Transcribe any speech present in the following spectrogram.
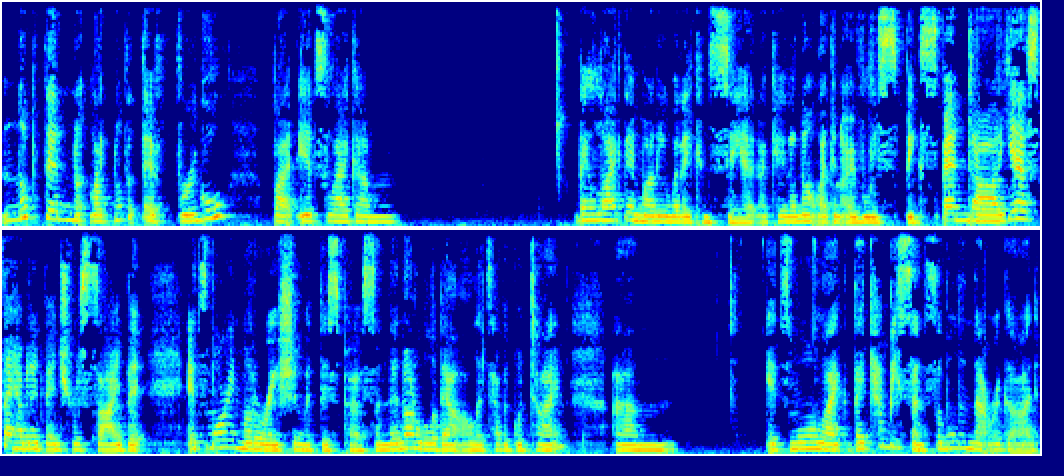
Not that they're not, like not that they're frugal, but it's like um they like their money where they can see it. Okay, they're not like an overly big spender. Yes, they have an adventurous side, but it's more in moderation with this person. They're not all about oh let's have a good time. Um, it's more like they can be sensible in that regard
